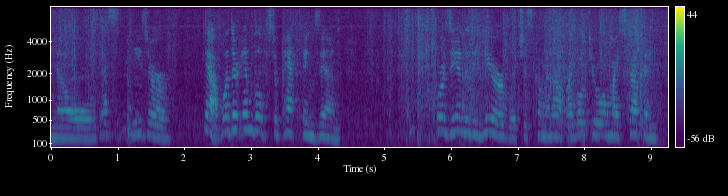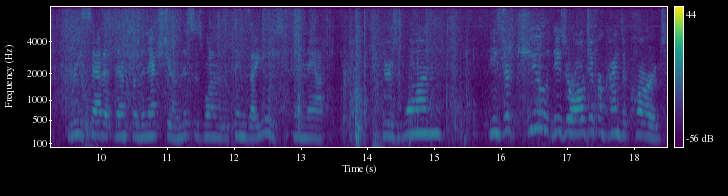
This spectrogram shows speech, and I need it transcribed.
No, that's, these are, yeah, well, they're envelopes to pack things in. Towards the end of the year, which is coming up, I go through all my stuff and reset it then for the next year, and this is one of the things I use in that. There's one, these are cute, these are all different kinds of cards.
